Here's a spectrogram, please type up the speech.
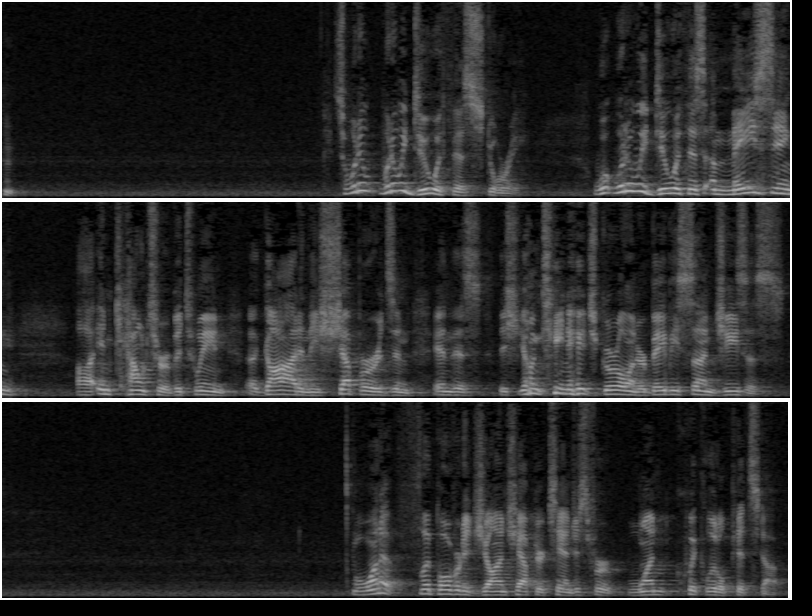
Hmm. So, what do, what do we do with this story? What, what do we do with this amazing uh, encounter between uh, God and these shepherds and, and this, this young teenage girl and her baby son, Jesus. we want to flip over to John chapter 10 just for one quick little pit stop.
